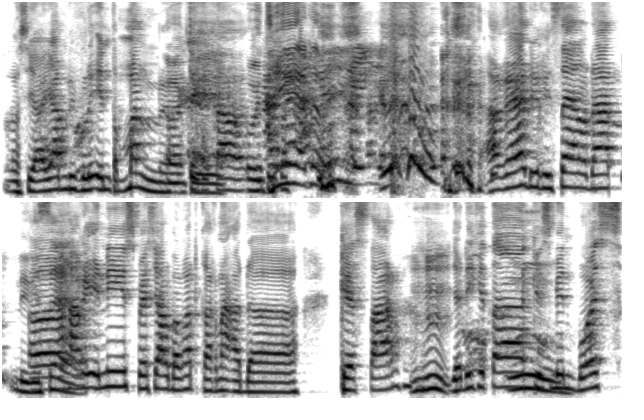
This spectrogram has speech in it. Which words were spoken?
Nasi ayam dibeliin teman. Nanti Oke. Uji atau? akhirnya di resell dan Di eh, resell. hari ini spesial banget karena ada guest star. Mhm. Jadi kita Uh. Kismin Boys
